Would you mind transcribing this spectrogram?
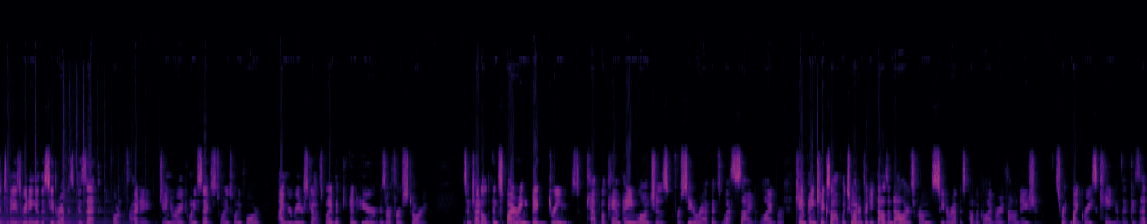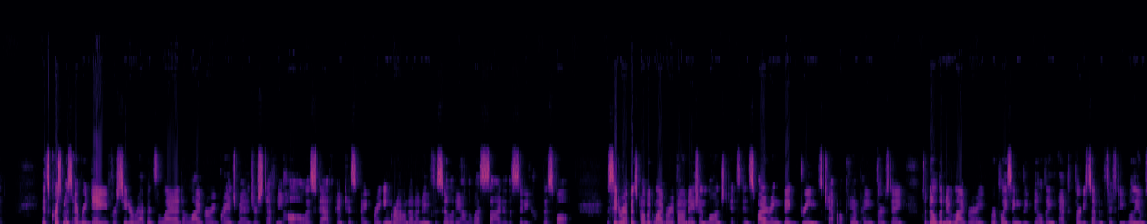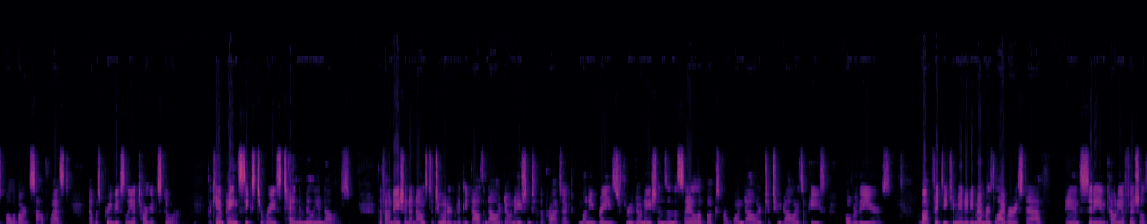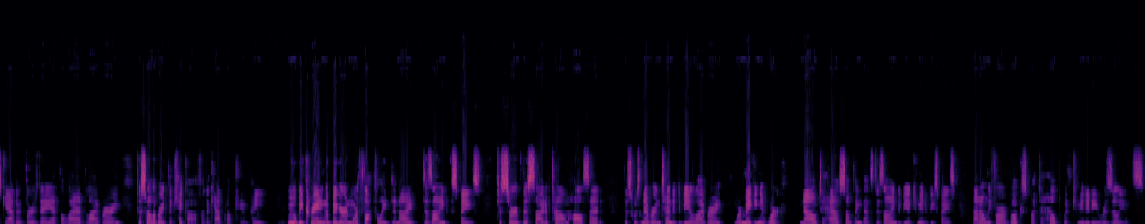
To today's reading of the Cedar Rapids Gazette for Friday, January 26, 2024. I'm your reader, Scott Splavik, and here is our first story. It's entitled Inspiring Big Dreams Capital Campaign Launches for Cedar Rapids West Side Library. Campaign kicks off with $250,000 from Cedar Rapids Public Library Foundation. It's written by Grace King of the Gazette. It's Christmas every day for Cedar Rapids Ladd Library branch manager Stephanie Hall as staff anticipate breaking ground on a new facility on the west side of the city this fall. The Cedar Rapids Public Library Foundation launched its Inspiring Big Dreams capital campaign Thursday to build a new library, replacing the building at 3750 Williams Boulevard Southwest that was previously a Target store. The campaign seeks to raise $10 million. The foundation announced a $250,000 donation to the project, money raised through donations and the sale of books for $1 to $2 apiece over the years. About 50 community members, library staff, and city and county officials gathered Thursday at the Ladd Library to celebrate the kickoff of the capital campaign. We will be creating a bigger and more thoughtfully designed space to serve this side of town, Hall said. This was never intended to be a library. We're making it work. Now, to have something that's designed to be a community space, not only for our books, but to help with community resilience.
